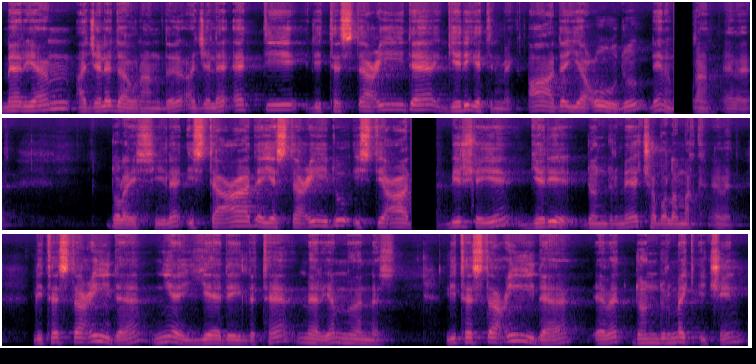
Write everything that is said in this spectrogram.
Meryem acele davrandı, acele etti. Litesta'ide geri getirmek. Ade yaudu değil mi? Evet. Dolayısıyla istiade yestaidu istiade bir şeyi geri döndürmeye çabalamak. Evet. Litesta'ide niye y değil de t? Meryem müennes. Litesta'ide evet döndürmek için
